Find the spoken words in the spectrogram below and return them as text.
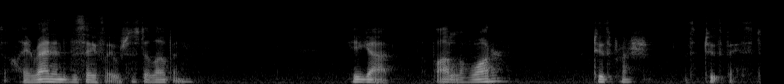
So he ran into the Safeway, which was still open. He got bottle of water, toothbrush, and some toothpaste.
